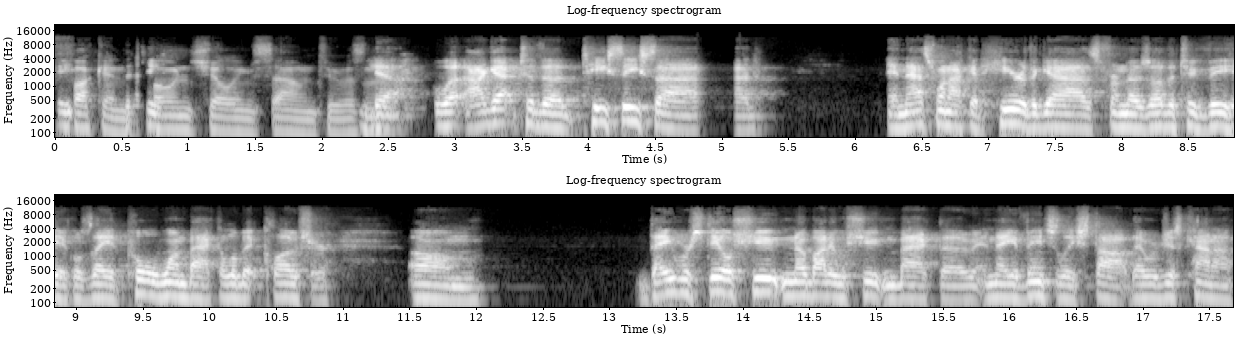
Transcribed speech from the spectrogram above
t- fucking bone chilling sound too, isn't yeah. it? Yeah. Well, I got to the TC side, and that's when I could hear the guys from those other two vehicles. They had pulled one back a little bit closer. Um, they were still shooting. Nobody was shooting back though, and they eventually stopped. They were just kind of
